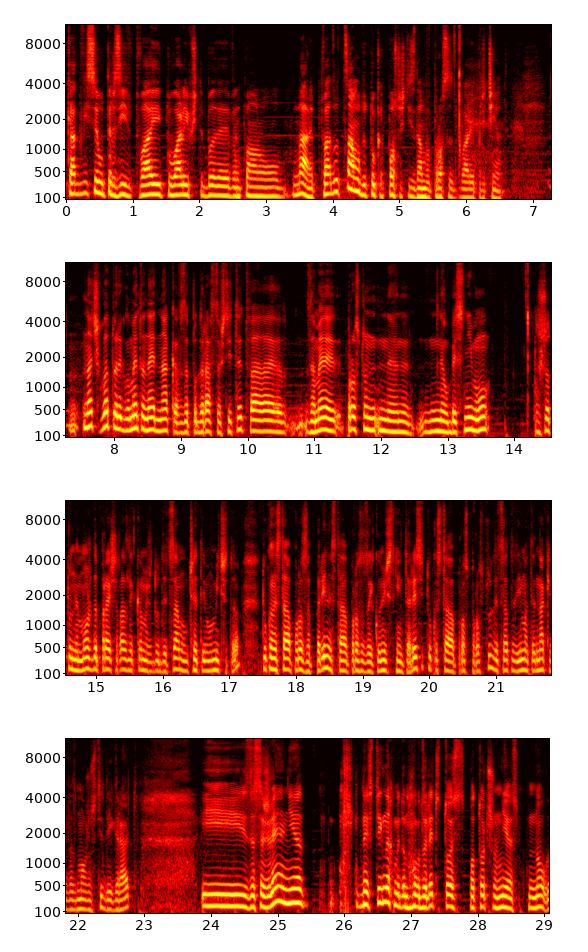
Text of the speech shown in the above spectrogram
Как ви се отрази това и това ли ще бъде евентуално... А, не, това, само до тук, после ще задам въпроса за това ли е причината. Значи, когато регламента не е еднакъв за подрастващите, това е, за мен е просто не, не, необяснимо защото не можеш да правиш разлика между деца, момчета и момичета. Тук не става въпрос за пари, не става въпрос за економически интереси, тук става въпрос просто децата да имат еднакви възможности да играят. И за съжаление, ние не стигнахме до много далече, т.е. по-точно ние много,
